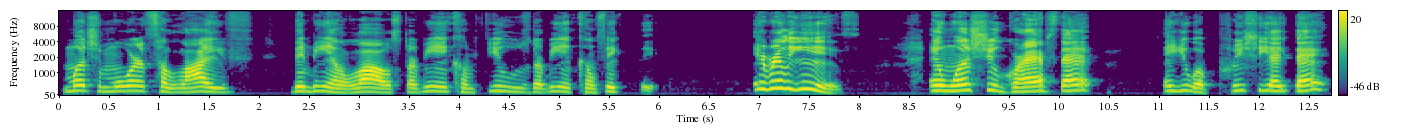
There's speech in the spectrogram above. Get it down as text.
much more to life than being lost or being confused or being conflicted. It really is. And once you grasp that, and you appreciate that,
